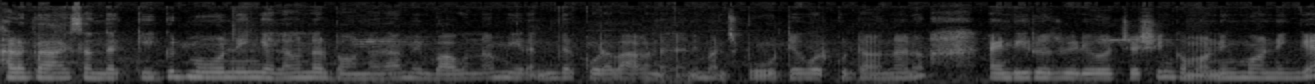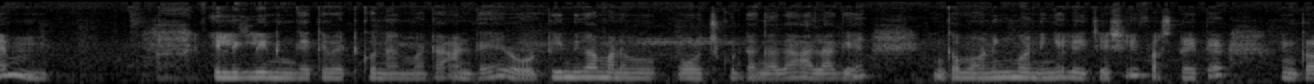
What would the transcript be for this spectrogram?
హలో గాయస్ అందరికీ గుడ్ మార్నింగ్. ఎలా ఉన్నారు? బాగున్నారా? మేము బాగున్నాం. మీరందరు కూడా బాగున్నారని మనస్ఫూర్తిగా కోరుకుంటా ఉన్నాను. అండ్ ఈరోజు వీడియో వచ్చేసి ఇంకా మార్నింగ్ మార్నింగే ఇల్లు క్లీనింగ్ అయితే పెట్టుకున్నాను అనమాట అంటే రొటీన్గా మనం ఓడ్చుకుంటాం కదా అలాగే ఇంకా మార్నింగ్ మార్నింగే లేచేసి ఫస్ట్ అయితే ఇంకా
